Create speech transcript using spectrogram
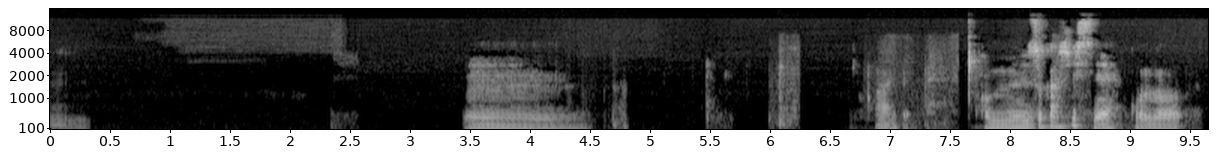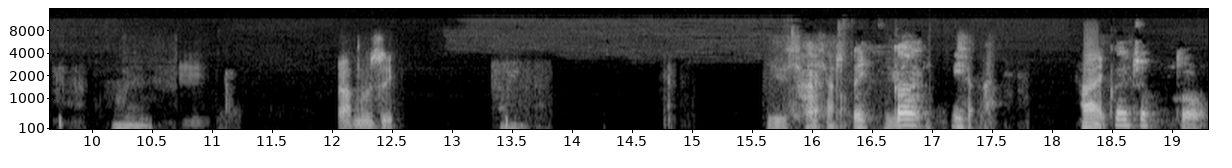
うんうーん。あれ。これ難しいっすね。この、うん。あ、むずい。有識者のはいちょっ。と一有回、一。回ちょっと、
